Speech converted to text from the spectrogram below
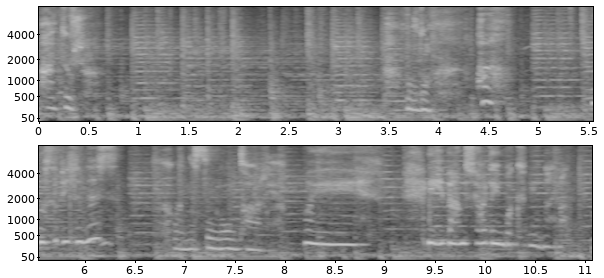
Ha dur. Buldum. Nasıl bildiniz? Annesinin doğum tarihi. Ay iyi ben dışarıdayım bakayım ona hemen.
